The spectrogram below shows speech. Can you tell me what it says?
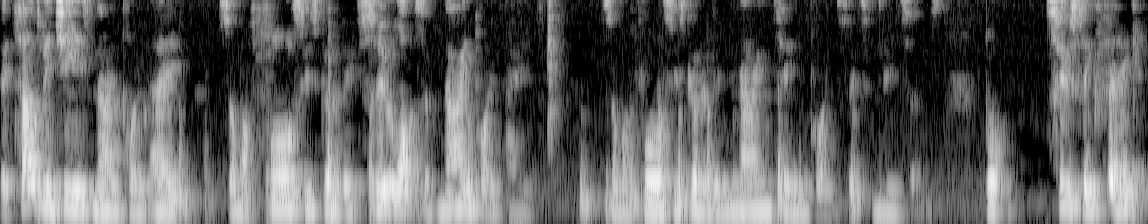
It tells me g is 9.8, so my force is going to be two lots of 9.8. So my force is going to be 19.6 newtons. But 2 sig fig,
